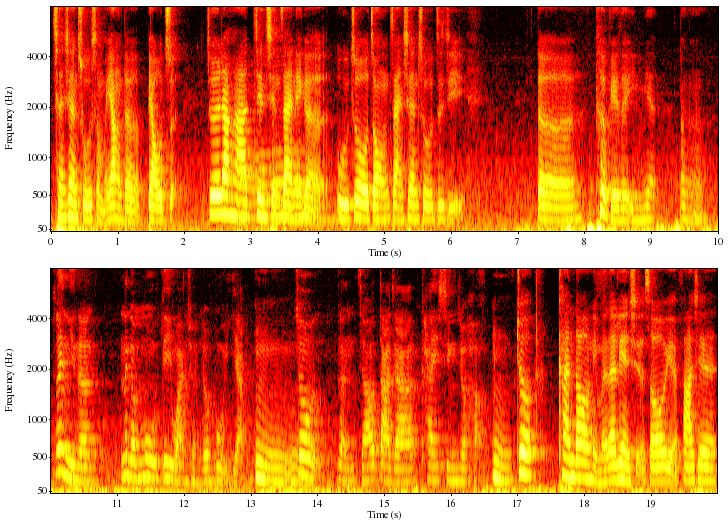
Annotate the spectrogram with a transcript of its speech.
呈现出什么样的标准，就是让他尽情在那个舞作中展现出自己的特别的一面。嗯，所以你的那个目的完全就不一样。嗯嗯嗯，就等只要大家开心就好。嗯，就看到你们在练习的时候，也发现。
